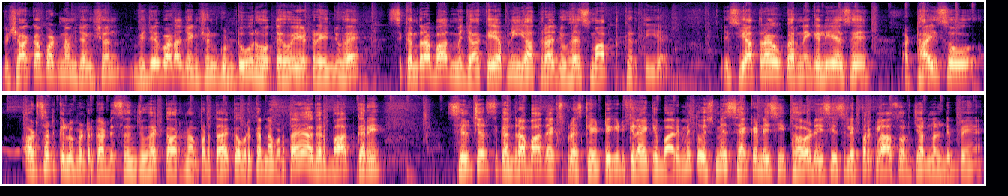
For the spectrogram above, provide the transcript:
Visakhapatnam junction, Vijayawada junction, Guntur होते हुए ये ट्रेन जो है सिकंदराबाद में जाके अपनी यात्रा जो है समाप्त करती है। इस यात्रा को करने के लिए इसे अट्ठाईस किलोमीटर का डिस्टेंस जो है करना पड़ता है, कवर करना पड़ता है। अगर बात करें सिलचर सिकंदराबाद एक्सप्रेस के टिकट किराए के बारे में तो इसमें second AC third AC sleeper class और जर्नल डिब्बे हैं।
